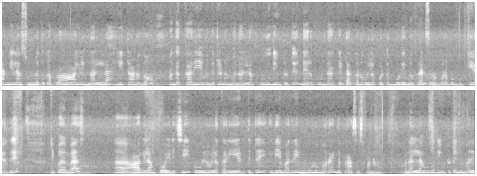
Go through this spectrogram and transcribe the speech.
தண்ணிலாம் சுண்ணதுக்கப்புறம் ஆயில் நல்லா ஹீட் ஆனதும் அந்த கறியை வந்துட்டு நம்ம நல்லா ஊதி விட்டுட்டு நெருப்பு உண்டாக்கி டக்குன்னு உள்ளே போட்டு மூடிடணும் ஃப்ரெண்ட்ஸ் ரொம்ப ரொம்ப முக்கியம் அது இப்போ நம்ம ஆவிலாம் போயிடுச்சு. இப்போ உள்ளே உள்ள கறியை எடுத்துகிட்டு இதே மாதிரி மூணு முறை இந்த ப்ராசஸ் பண்ணணும். இப்போ நல்லா ஊதி விட்டுட்டு இந்த மாதிரி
